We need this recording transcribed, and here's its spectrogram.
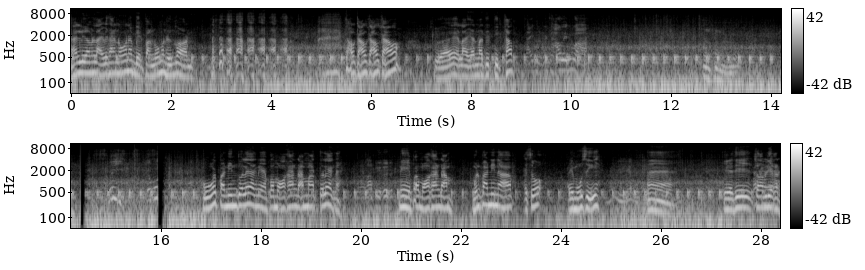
อะเรือมันไหลไปทางโน้นนะเบ็ดฝั่งโน้นมันถึงก่อน เก๋าเก๋าเก๋าเก๋าสวยไหลกันมาติดติดๆครับ ใช้ถุงเมื่อเช้าเลยนี่หว่าอื้อหือเฮ้ยจะพูดโอ้ยปลานินตัวแรกเนี่ยปลาหมอคางดำมาตัวแรกเนี่ยนี่ปลาหมอคางดำเหมือนปลานินนะครับ ไอโซะไอหมูสีอ่านี่แหละที่ชอบเรียกกัน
